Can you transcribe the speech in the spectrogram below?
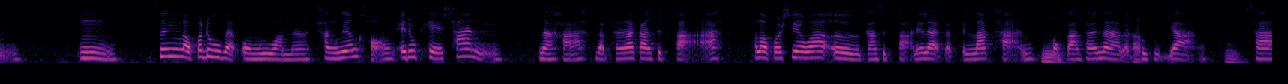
น อืมซึ่งเราก็ดูแบบองค์รวมนะทั้งเรื่องของ education นะคะแบบพัฒนาการศึกษา เพราะเราก็เชื่อว่าเออการศึกษานี่แหละแบบเป็นรากฐานอืมของการพัฒนาแบบครับทุกๆอย่างอืมใช่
